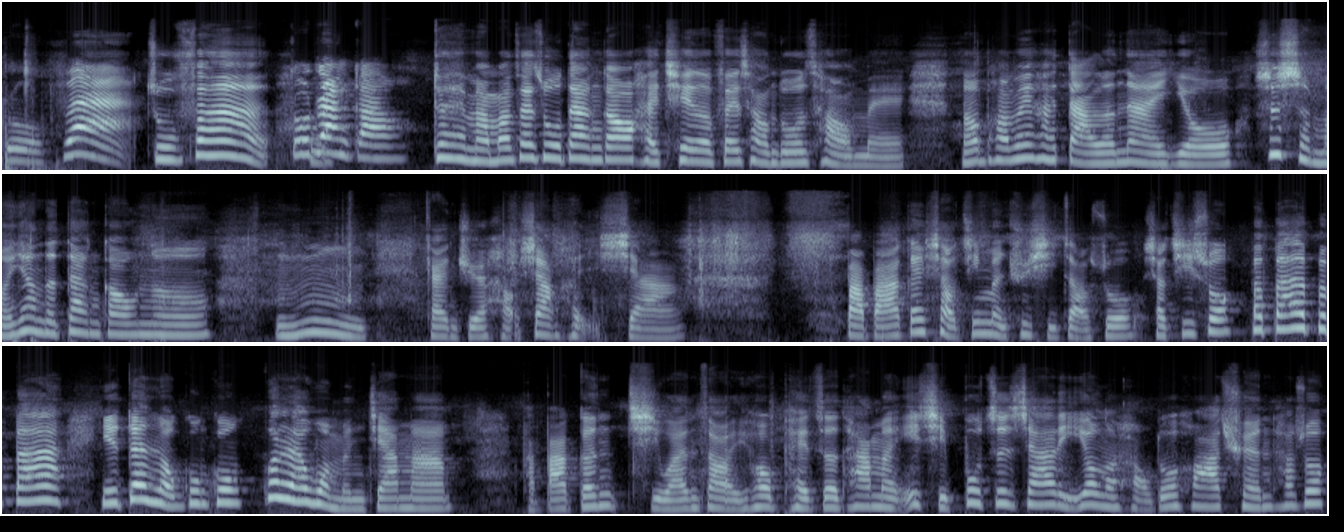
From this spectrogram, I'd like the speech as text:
煮饭，煮饭，做蛋糕。对，妈妈在做蛋糕，还切了非常多草莓，然后旁边还打了奶油。是什么样的蛋糕呢？嗯，感觉好像很香。爸爸跟小鸡们去洗澡说，说小鸡说：“爸爸，爸爸，耶诞老公公会来我们家吗？”爸爸跟洗完澡以后，陪着他们一起布置家里，用了好多花圈。他说：“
